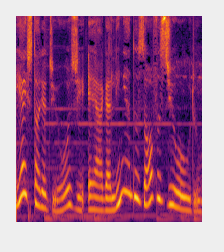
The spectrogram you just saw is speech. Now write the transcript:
E a história de hoje é A Galinha dos Ovos de Ouro.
